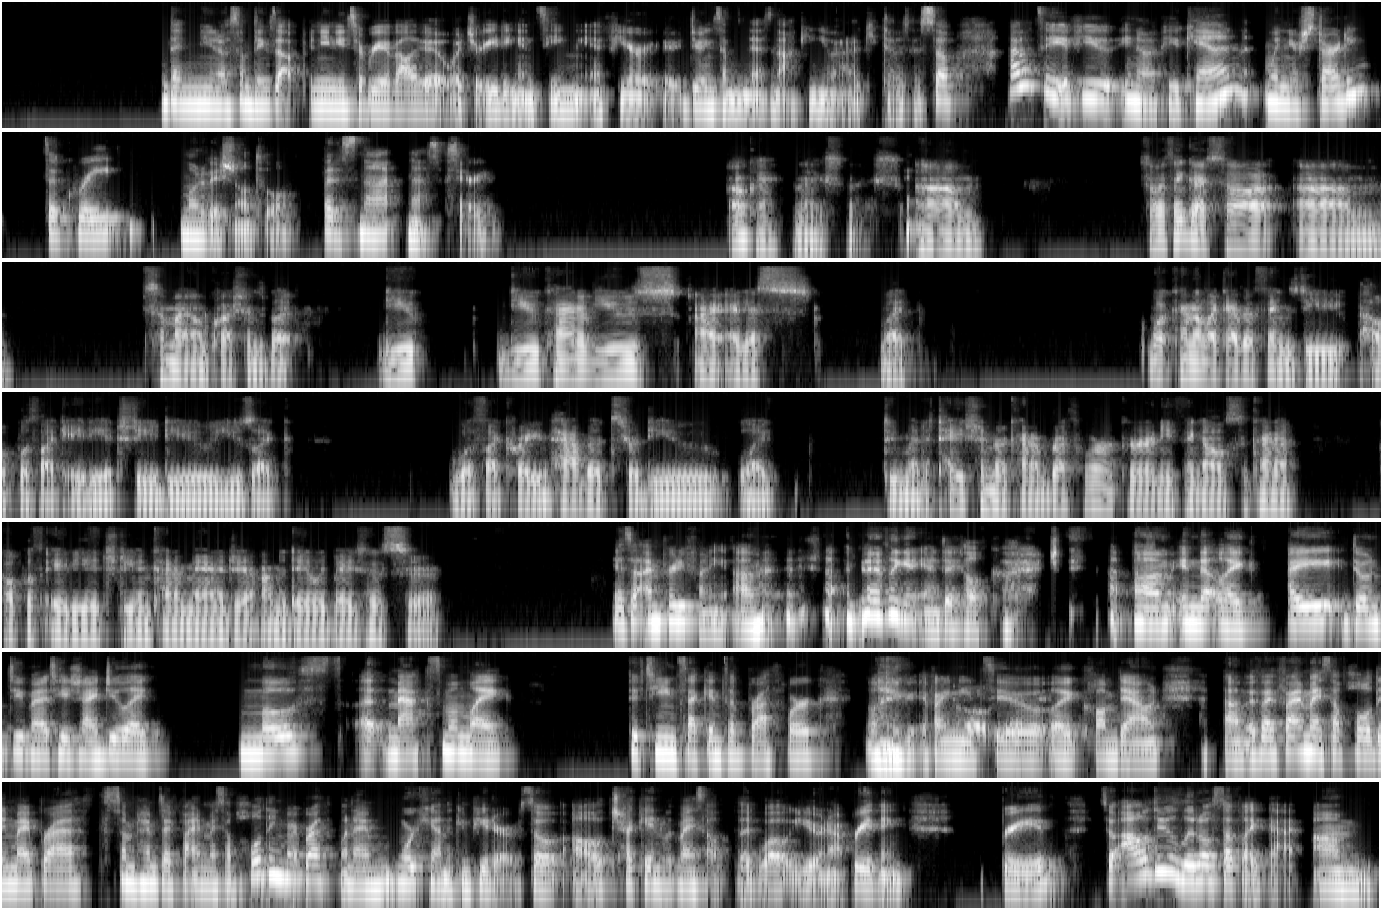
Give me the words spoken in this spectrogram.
then you know something's up and you need to reevaluate what you're eating and seeing if you're doing something that's knocking you out of ketosis. So I would say if you, you know, if you can when you're starting, it's a great motivational tool, but it's not necessary. Okay, nice, nice. Um so I think I saw um some of my own questions, but do you do you kind of use I, I guess like what kind of like other things do you help with like ADHD? Do you use like with like creating habits or do you like do meditation or kind of breath work or anything else to kind of help with ADHD and kind of manage it on a daily basis or yeah, so I'm pretty funny. Um, I'm kind of like an anti-health coach. Um, in that like I don't do meditation. I do like most uh, maximum like 15 seconds of breath work like if i need oh, to yeah. like calm down um, if i find myself holding my breath sometimes i find myself holding my breath when i'm working on the computer so i'll check in with myself like well you're not breathing breathe so i'll do little stuff like that um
